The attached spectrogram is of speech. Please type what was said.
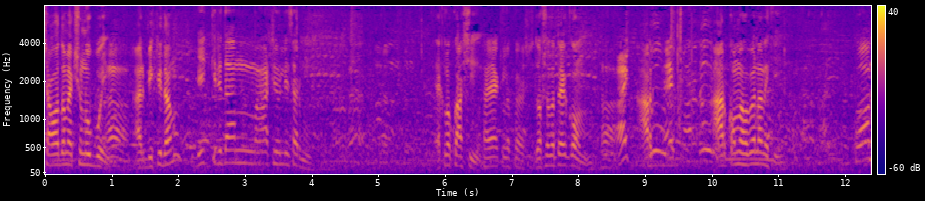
চাওয়া দাম একশো নব্বই। হ্যাঁ। আর বিক্রি দাম? বিক্রি দাম আশি হলে স্যার এক লক্ষ আশি। হ্যাঁ এক লক্ষ আশি। দশ হাজার টাকা কম। হ্যাঁ আর আর কমে হবে না নাকি? কম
